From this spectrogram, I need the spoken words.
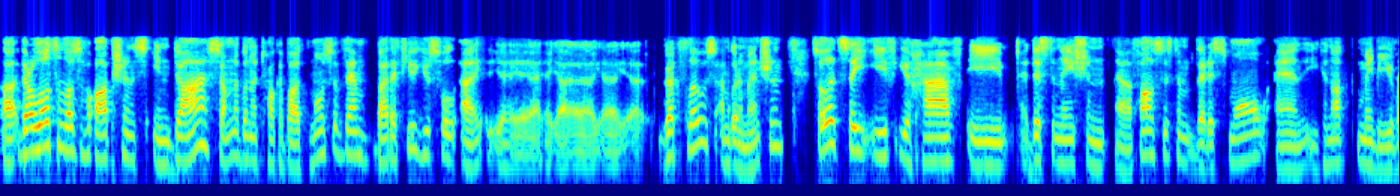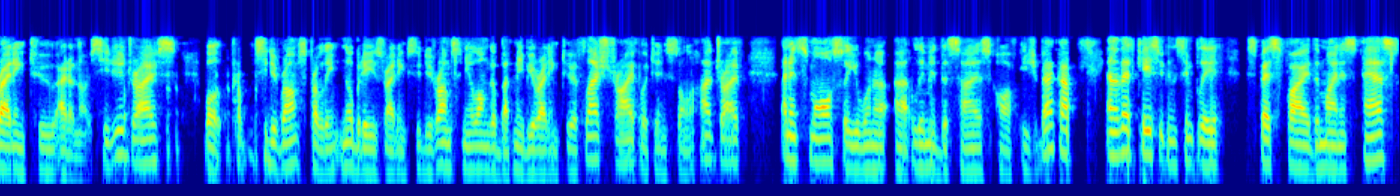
uh, there are lots and lots of options in DAR, so I'm not going to talk about most of them, but a few useful uh, uh, workflows I'm going to mention. So let's say if you have a, destination uh, file system that is small and you cannot, maybe you're writing to, I don't know, CD drives, well, CD-ROMs, probably nobody is writing CD-ROMs any longer, but maybe writing to a flash drive or to install a hard drive, and it's small, so you want to uh, limit the size of each backup. And in that case, you can simply specify the minus S,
